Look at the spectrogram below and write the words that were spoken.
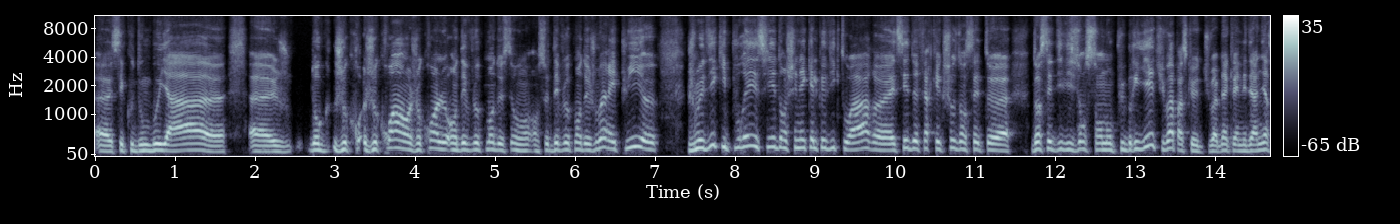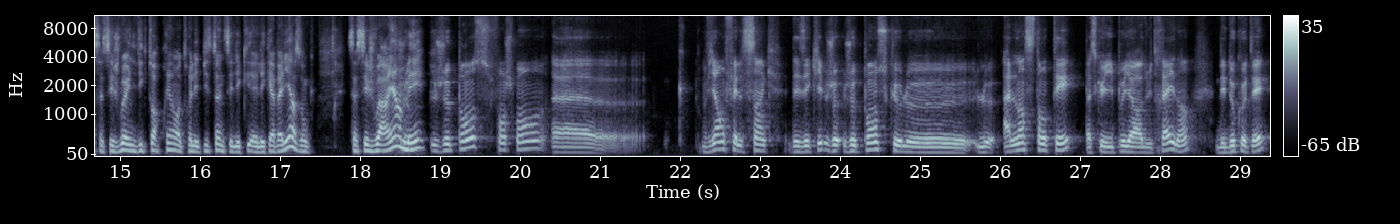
euh, Sekou Doumbouya. Euh, euh, donc, je, je, crois, en, je crois en, développement de, en, ce développement de joueurs. Et puis, je me dis qu'il pourrait essayer d'enchaîner quelques victoires, essayer de faire quelque chose dans cette, dans cette division sans non plus briller, tu vois, parce que tu vois bien que l'année dernière, ça s'est joué à une victoire près entre les Pistons et les, les Cavaliers. Donc, ça s'est joué à rien. mais je pense, franchement viens, on fait le 5 des équipes. Je, pense que le, le, à l'instant T, parce qu'il peut y avoir du trade hein, des deux côtés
